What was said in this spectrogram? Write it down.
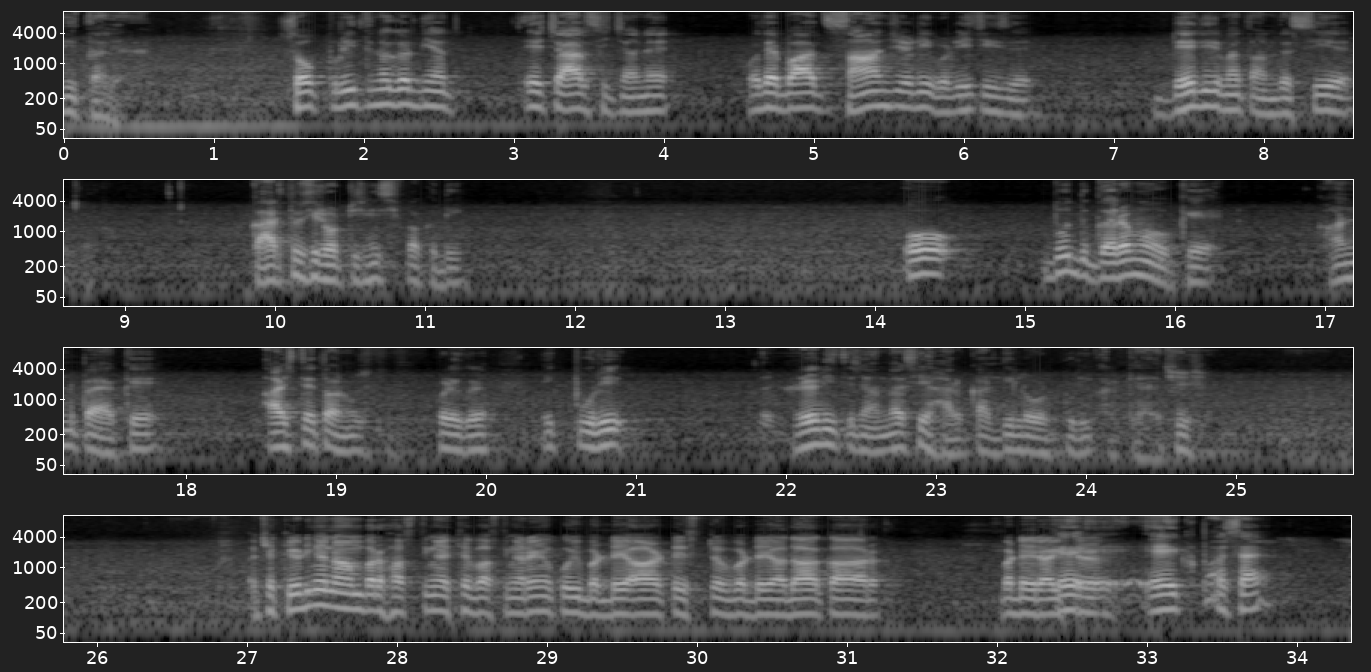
ਦਿੱਤਾ ਗਿਆ ਸੋ ਪ੍ਰੀਤਨਗਰ ਦੀਆਂ ਇਹ ਚਾਰ ਚੀਜ਼ਾਂ ਨੇ, ਉਹਦੇ ਬਾਅਦ ਸਾਂਝ ਜਿਹੜੀ ਵੱਡੀ ਚੀਜ਼ ਹੈ ਡੇਲੀ ਮੈਂ ਤੁਹਾਨੂੰ ਦੱਸੀ ਹੈ, ਘਰ ਤੁਸੀਂ ਰੋਟੀ ਨਹੀਂ ਸੀ ਪੱਕਦੀ। ਉਹ ਦੁੱਧ ਗਰਮ ਹੋ ਕੇ, ਖੰਡ ਪੈ ਕੇ, ਅੱਜ ਤੇ ਤੁਹਾਨੂੰ ਬੜੇ ਬੜੇ ਇੱਕ ਪੂਰੀ ਰੇੜੀ ਤੇ ਜਾਂਦਾ ਸੀ, ਹਰ ਘਰ ਦੀ ਲੋੜ ਪੂਰੀ ਕਰਕੇ ਆਇਆ ਜੀ ਅੱਛਾ ਕਿਹੜੀਆਂ ਨਾਮਵਰ ਹਸਤੀਆਂ ਇੱਥੇ ਵਸਦੀਆਂ ਰਹੀਆਂ? ਕੋਈ ਵੱਡੇ ਆਰਟਿਸਟ ਵੱਡੇ ਅਦਾਕਾਰ ਵੱਡੇ ਰਾਈਟਰ? ਇਹ ਇੱਕ ਪਾਸਾ ਹੈ।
